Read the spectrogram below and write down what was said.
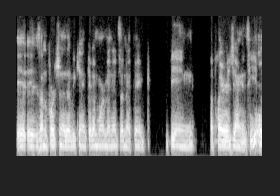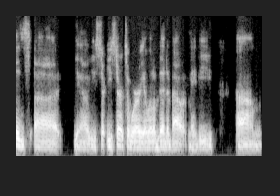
it is unfortunate that we can't get him more minutes, and I think being a player as young as he is, uh, you know, you start you start to worry a little bit about maybe um,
